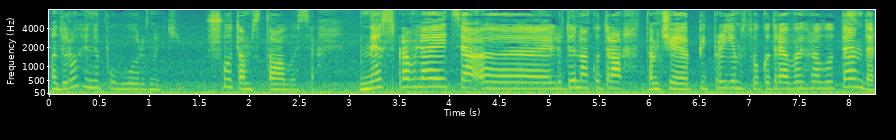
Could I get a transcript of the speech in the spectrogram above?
а дороги не погорнуті що там сталося. Не справляється е, людина, котра там чи підприємство, котре виграло тендер,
